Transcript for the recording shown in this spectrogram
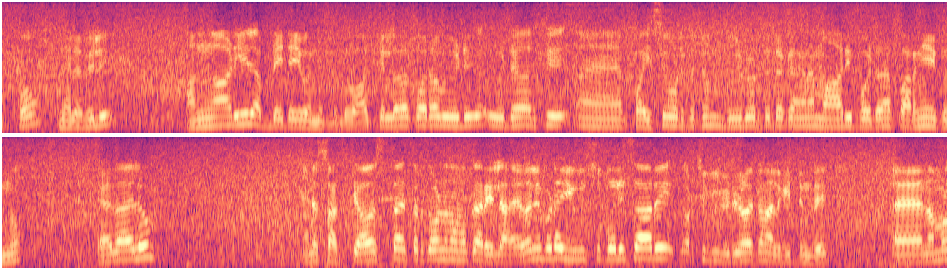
ഇപ്പോൾ നിലവിൽ അങ്ങാടിയിൽ അപ്ഡേറ്റ് ആയി വന്നിട്ടുള്ളത്. ബാക്കിയുള്ളതൊക്കെ ഓരോ വീട് വീട്ടുകാർക്ക് പൈസ കൊടുത്തിട്ടും വീട് കൊടുത്തിട്ടൊക്കെ അങ്ങനെ മാറിപ്പോയിട്ട് പറഞ്ഞേക്കുന്നു ഏതായാലും അതിന്റെ സത്യാവസ്ഥ എത്രത്തോളം നമുക്കറിയില്ല. ഏതായാലും ഇവിടെ യൂസുഫ് അലി സാറ് കുറച്ച് വീഡിയോകളൊക്കെ നൽകിയിട്ടുണ്ട്. നമ്മൾ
